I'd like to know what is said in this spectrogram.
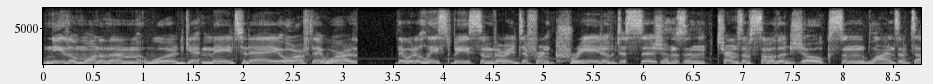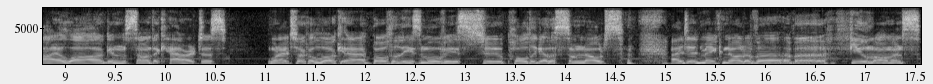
neither one of them would get made today, or if they were, there would at least be some very different creative decisions in terms of some of the jokes and lines of dialogue and some of the characters when I took a look at both of these movies to pull together some notes, I did make note of a, of a few moments,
